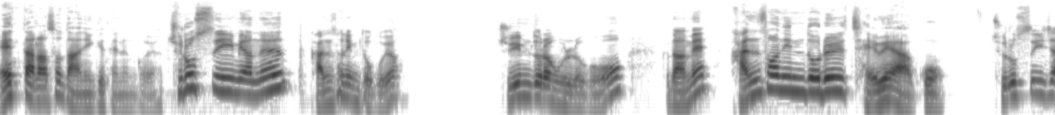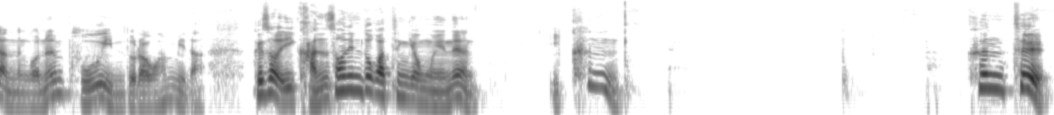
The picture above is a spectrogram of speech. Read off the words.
에 따라서 나뉘게 되는 거예요. 주로 쓰이면은 간선임도고요. 주임도라고 부르고 그 다음에 간선임도를 제외하고 주로 쓰이지 않는 거는 부임도라고 합니다. 그래서 이 간선임도 같은 경우에는 이 큰 큰 틀,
